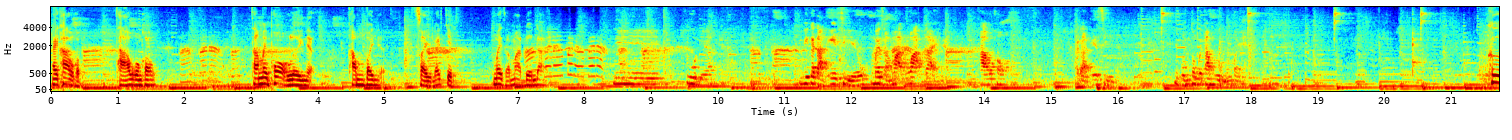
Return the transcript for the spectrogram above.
ให้เข้ากับเท้าของเขาถ้าไม่พอกเลยเนี่ยทำไปเนี่ยใส่แล้วเจ็บไม่สามารถเดินได้นี่พูดเนี้ย มีกระดาษ A4 ไม่สามารถวาดได้เนี่ยเท้าเขากระดาษ A4 เนี่ยผมต้องไปทำหุ่นใหม่คือ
